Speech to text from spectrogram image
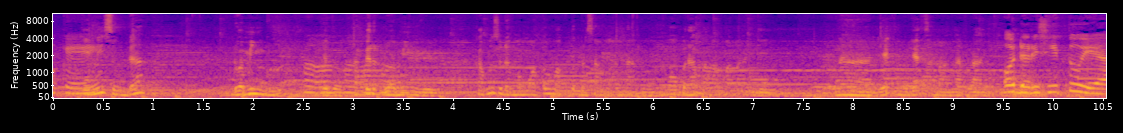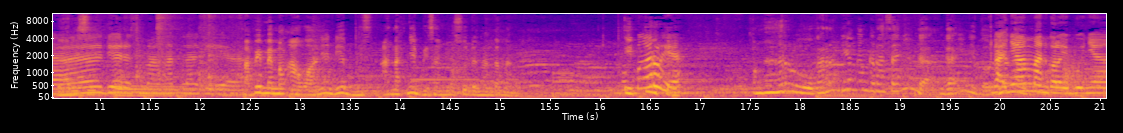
Oke. ini sudah dua minggu Oh, gitu. oh, hampir dua minggu. Kamu sudah memotong waktu bersama anakmu. Mau berapa lama dia kemudian semangat lagi Oh dari situ ya. Dari situ. Dia ada semangat lagi ya. tapi memang awalnya dia bis- anaknya bisa nyusu dengan tenang Oh, pengaruh ya? pengaruh karena dia kan ngerasanya nggak nggak ini tuh Nggak nyaman kalau ibunya.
